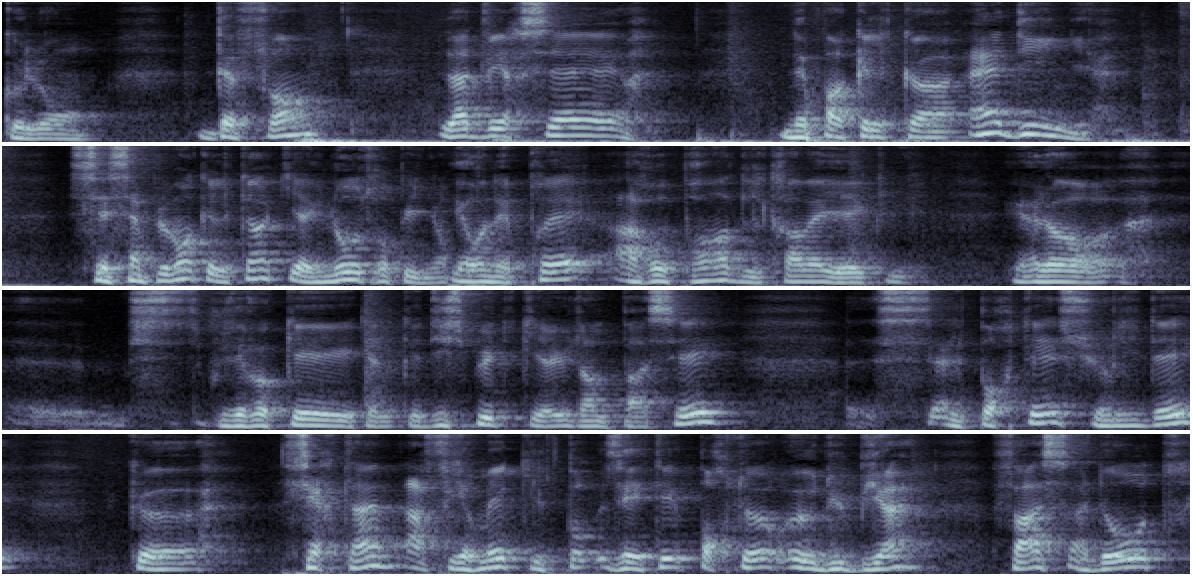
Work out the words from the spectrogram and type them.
que l'on défend, l'adversaire n'est pas quelqu'un indigne, c'est simplement quelqu'un qui a une autre opinion. Et on est prêt à reprendre le travail avec lui. Et alors, vous évoquez quelques disputes qu'il y a eu dans le passé. Elles portaient sur l'idée que certains affirmaient qu'ils étaient porteurs, eux, du bien face à d'autres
